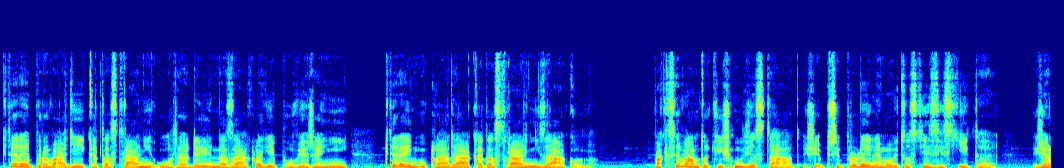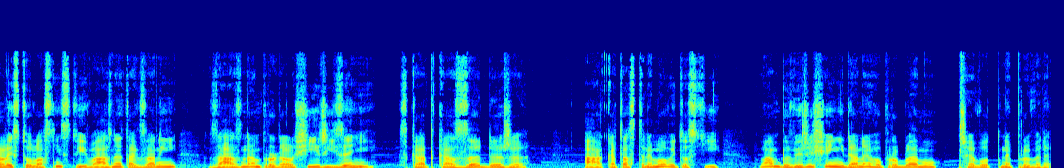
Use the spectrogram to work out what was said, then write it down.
které provádějí katastrální úřady na základě pověření, které jim ukládá katastrální zákon. Pak se vám totiž může stát, že při prodeji nemovitosti zjistíte, že na listu vlastnictví vázne tzv. záznam pro další řízení, zkrátka ZDŘ, a katastr nemovitostí vám do vyřešení daného problému převod neprovede.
